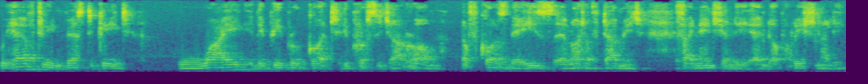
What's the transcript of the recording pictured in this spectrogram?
We have to investigate why the people got the procedure wrong. Of course, there is a lot of damage financially and operationally,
